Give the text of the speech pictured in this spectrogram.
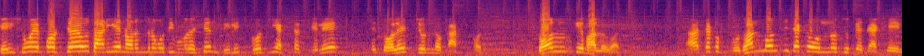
সেই সময় পর্যায়েও দাঁড়িয়ে নরেন্দ্র মোদী বলেছেন দিলীপ ঘোষই একটা ছেলে যে দলের জন্য কাজ করে দলকে ভালোবাসে। আর দেখো প্রধানমন্ত্রী যাকে অন্য চোখে দেখেন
